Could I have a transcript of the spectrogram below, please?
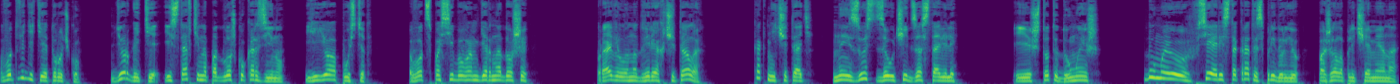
вот видите эту ручку? Дергайте и ставьте на подложку корзину. Ее опустят. Вот спасибо вам, Гернадоши. Правила на дверях читала? Как не читать? Наизусть заучить заставили. «И что ты думаешь?» «Думаю, все аристократы с придурью», — пожала плечами она.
